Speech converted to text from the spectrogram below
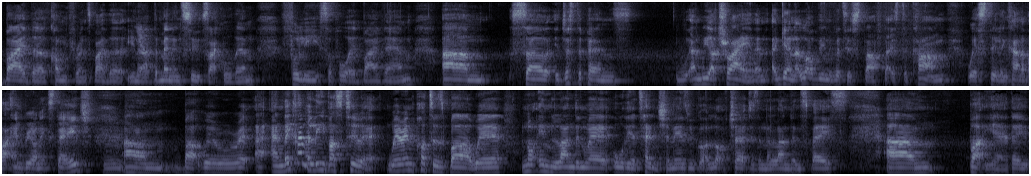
by the conference, by the you know Yeah. the men in suits I call them, fully supported by them. Um, so it just depends and we are trying and again a lot of the innovative stuff that is to come we're still in kind of our embryonic stage. Um, but we're already and they kind of leave us to it. We're in Potters Bar we're not in london where all the attention is. We've got a lot of churches in the london space. Um, but yeah they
